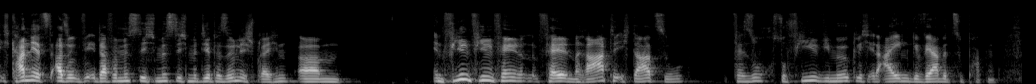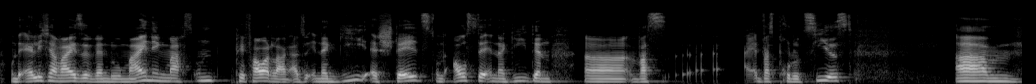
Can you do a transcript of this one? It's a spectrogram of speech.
ich kann jetzt, also dafür müsste ich, müsste ich mit dir persönlich sprechen. Ähm, in vielen, vielen Fällen, Fällen rate ich dazu, versuch so viel wie möglich in ein Gewerbe zu packen. Und ehrlicherweise, wenn du Mining machst und PV-Anlagen, also Energie erstellst und aus der Energie dann äh, was, äh, etwas produzierst, ähm,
